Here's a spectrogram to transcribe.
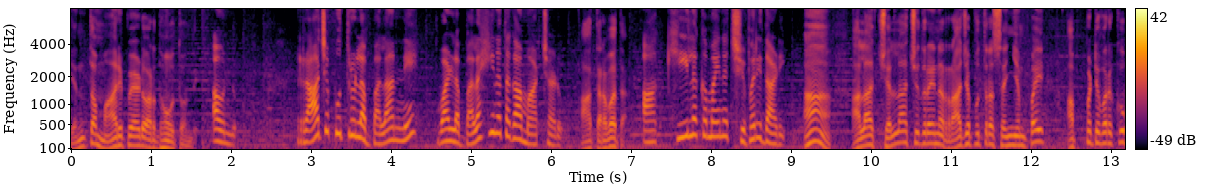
ఎంత మారిపోయాడో అర్థమవుతోంది. అవును. రాజపుత్రుల బలాన్నే వాళ్ళ బలహీనతగా మార్చాడు. ఆ తర్వాత? ఆ కీలకమైన చివరి దాడి. ఆ అలా చెల్లాచెదురైన రాజపుత్ర సైన్యంపై అప్పటి వరకు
